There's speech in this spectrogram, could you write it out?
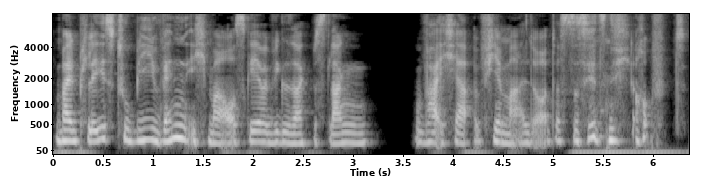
mein Place to be, wenn ich mal ausgehe. Aber wie gesagt, bislang war ich ja viermal dort. Das ist jetzt nicht oft.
